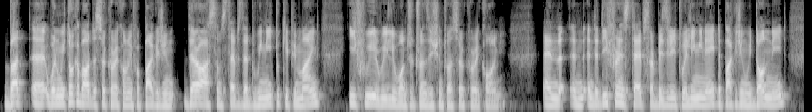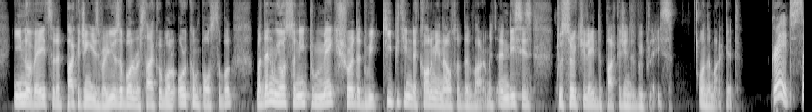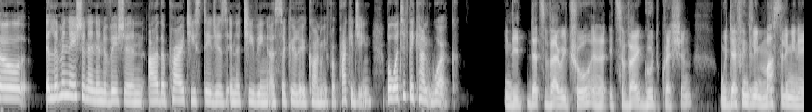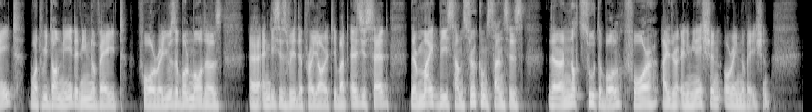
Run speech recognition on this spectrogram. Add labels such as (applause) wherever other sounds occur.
But uh, when we talk about the circular economy for packaging, there are some steps that we need to keep in mind if we really want to transition to a circular economy. And, and, and the different steps are basically to eliminate the packaging we don't need, innovate so that packaging is reusable, recyclable, or compostable. But then we also need to make sure that we keep it in the economy and out of the environment. And this is to circulate the packaging that we place on the market. Great. So Elimination and innovation are the priority stages in achieving a circular economy for packaging. But what if they can't work? Indeed, that's very true, and it's a very good question. We definitely must eliminate what we don't need and innovate for reusable models, uh, and this is really the priority. But as you said, there might be some circumstances that are not suitable for either elimination or innovation.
